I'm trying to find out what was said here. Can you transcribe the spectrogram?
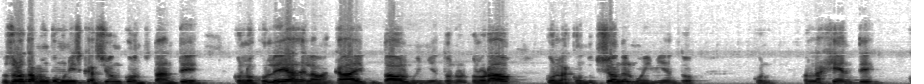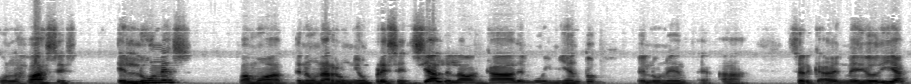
Nosotros estamos en comunicación constante con los colegas de la bancada de diputados del Movimiento Honor Colorado, con la conducción del movimiento, con, con la gente, con las bases. El lunes vamos a tener una reunión presencial de la bancada del movimiento, el lunes eh, a cerca del mediodía.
